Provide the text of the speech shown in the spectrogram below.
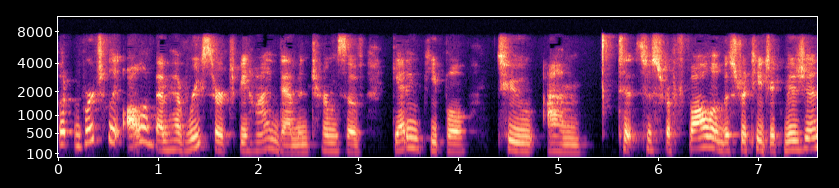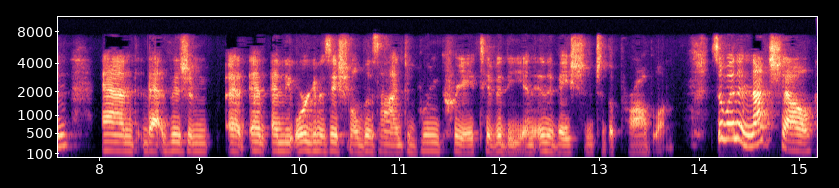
but virtually all of them have research behind them in terms of getting people to um, to, to sort of follow the strategic vision and that vision and, and, and, the organizational design to bring creativity and innovation to the problem. So in a nutshell,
